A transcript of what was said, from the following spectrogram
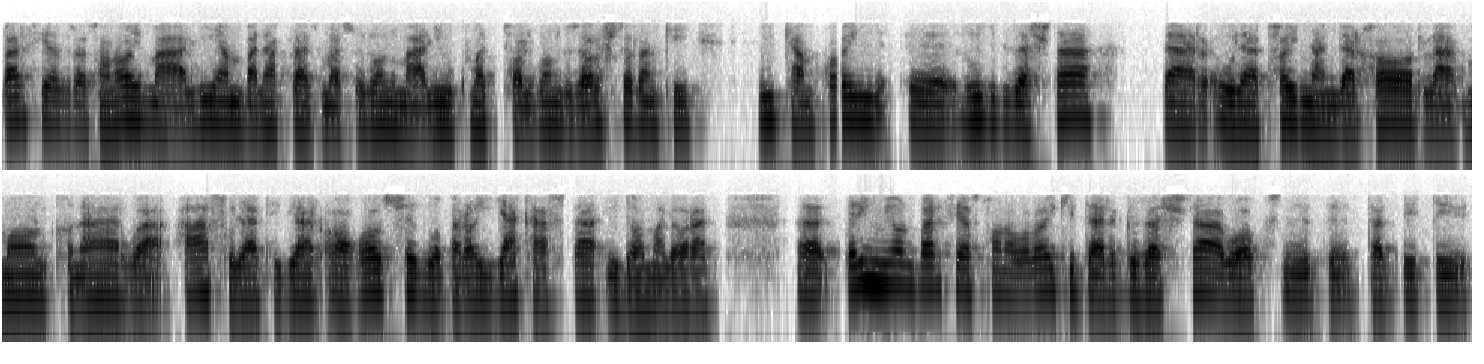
برخی از رسانه های محلی هم به نقل از مسئولان محلی حکومت طالبان گزارش دادند که این کمپاین روز گذشته در ولایت های ننگرهار، لغمان، کنر و اف ولایت دیگر آغاز شد و برای یک هفته ادامه دارد. در این میان برخی از خانوادهایی که در گذشته تطبیق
